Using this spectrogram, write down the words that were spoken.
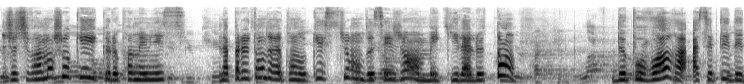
Je suis vraiment choquée que le Premier ministre n'a pas le temps de répondre aux questions de ces gens, mais qu'il a le temps de pouvoir accepter des,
